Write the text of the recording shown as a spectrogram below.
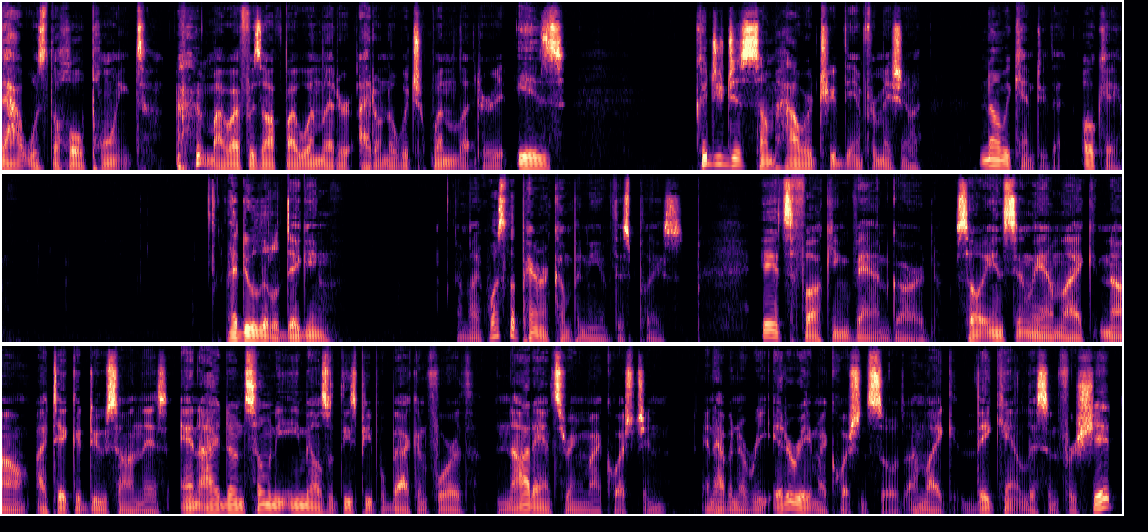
that was the whole point. My wife was off by one letter. I don't know which one letter it is. Could you just somehow retrieve the information? No, we can't do that. Okay. I do a little digging. I'm like, what's the parent company of this place? It's fucking Vanguard. So instantly I'm like, no, I take a deuce on this. And I had done so many emails with these people back and forth, not answering my question and having to reiterate my question. So I'm like, they can't listen for shit.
